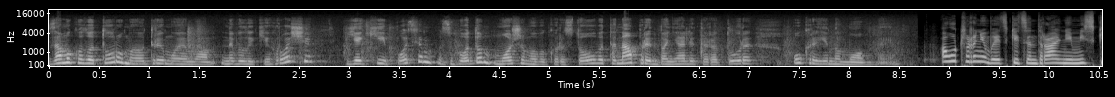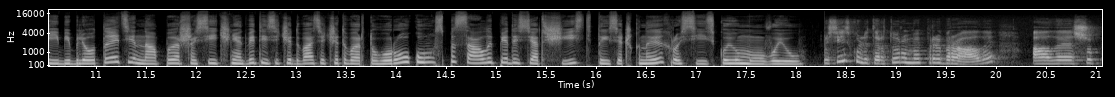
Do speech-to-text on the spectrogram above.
За макулатуру ми отримуємо невеликі гроші, які потім згодом можемо використовувати на придбання літератури україномовної. А у Чернівецькій центральній міській бібліотеці на 1 січня 2024 року списали 56 тисяч книг російською мовою. Російську літературу ми прибрали, але щоб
